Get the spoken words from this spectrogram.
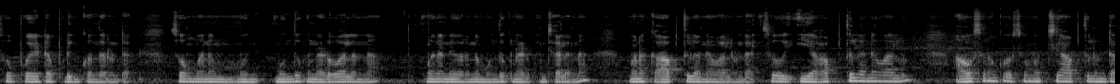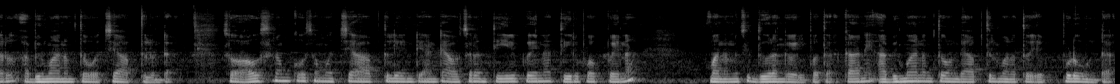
సో పోయేటప్పుడు ఇంకొందరు ఉంటారు. సో మనం ముందుకు నడవాలన్నా మనని ఎవరైనా ముందుకు నడిపించాలన్నా మనకు ఆప్తులు అనే వాళ్ళు ఉండాలి. సో ఈ ఆప్తులు అనే వాళ్ళు అవసరం కోసం వచ్చే ఆప్తులు ఉంటారు అభిమానంతో వచ్చే ఆప్తులు ఉంటారు. సో అవసరం కోసం వచ్చే ఆప్తులు ఏంటి అంటే అవసరం తీరిపోయినా తీరిపోకపోయినా మన నుంచి దూరంగా వెళ్ళిపోతారు. కానీ అభిమానంతో ఉండే ఆప్తులు మనతో ఎప్పుడూ ఉంటారు.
